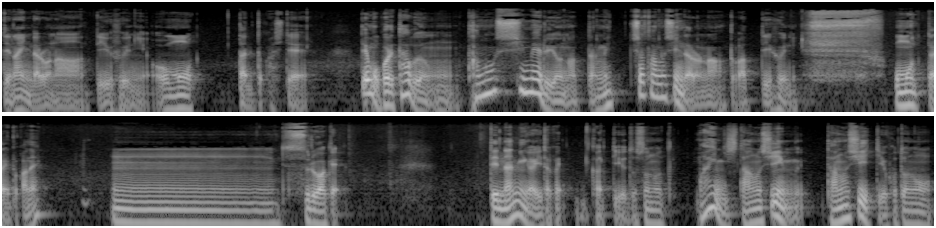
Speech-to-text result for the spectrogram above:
てないんだろうなっていうふうに思ったりとかしてでもこれ多分楽しめるようになったらめっちゃ楽しいんだろうなとかっていうふうに思ったりとかねうんするわけ。で何が言いたいかっていうとその毎日楽しい楽しいっていうことの、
